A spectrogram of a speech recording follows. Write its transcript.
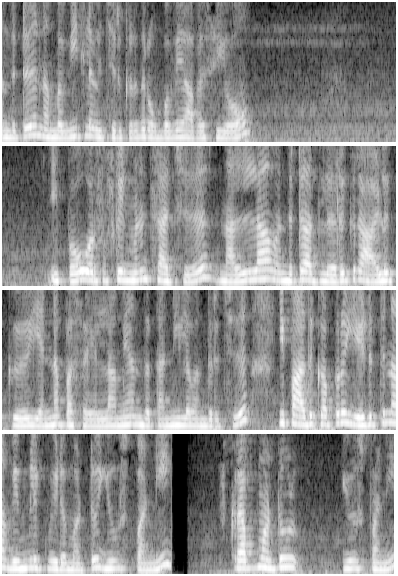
வந்துட்டு நம்ம வீட்டில் வச்சுருக்கிறது ரொம்பவே அவசியம். இப்போது ஒரு ஃபிஃப்டீன் மினிட்ஸ் ஆச்சு. நல்லா வந்துட்டு அதில் இருக்கிற அழுக்கு எண்ணெய் பசை எல்லாமே அந்த தண்ணியில் வந்துருச்சு. இப்போ அதுக்கப்புறம் எடுத்து நான் விம் லிக்விடை மட்டும் யூஸ் பண்ணி ஸ்க்ரப் மட்டும் யூஸ் பண்ணி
